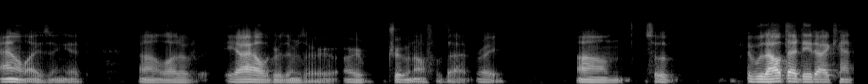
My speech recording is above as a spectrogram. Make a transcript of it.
analyzing it uh, a lot of ai algorithms are, are driven off of that right um, so without that data i can't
